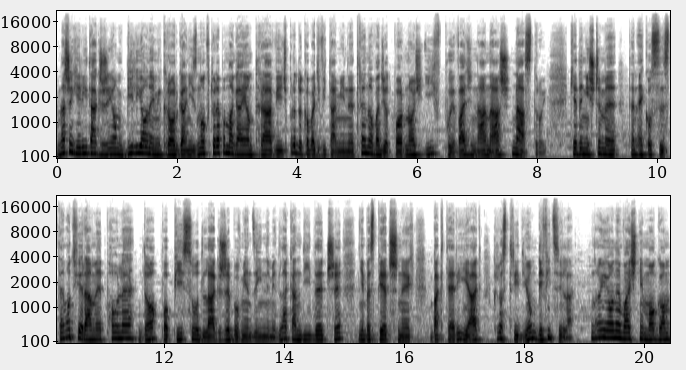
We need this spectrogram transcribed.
W naszych jelitach żyją biliony mikroorganizmów, które pomagają trawić, produkować witaminy, trenować odporność i wpływać na nasz nastrój. Kiedy niszczymy ten ekosystem, otwieramy pole do popisu dla grzybów, m.in. dla kandidy czy niebezpiecznych bakterii jak Clostridium difficile. No i one właśnie mogą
